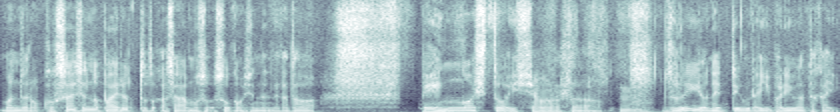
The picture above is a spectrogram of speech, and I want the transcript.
なんだろう国際線のパイロットとかさもうそうそうかもしれないんだけど弁護士と医者はさ、うん。ずるいよねっていうぐらいバリューが高い。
